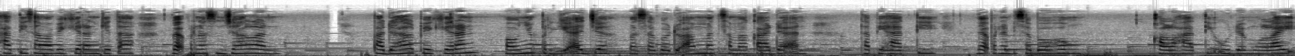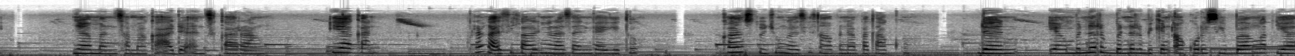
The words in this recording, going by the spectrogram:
hati sama pikiran kita nggak pernah sejalan. Padahal pikiran Maunya pergi aja, masa bodoh amat sama keadaan, tapi hati gak pernah bisa bohong. kalau hati udah mulai nyaman sama keadaan sekarang. Iya kan? Pernah gak sih kalian ngerasain kayak gitu? Kalian setuju gak sih sama pendapat aku? Dan yang bener-bener bikin aku risih banget ya,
